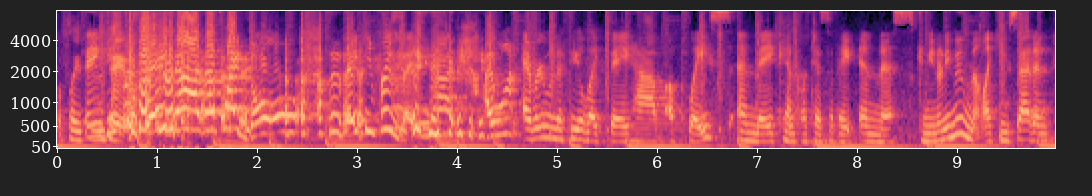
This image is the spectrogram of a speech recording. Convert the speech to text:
A place Thank you for saying that. That's my goal. So thank you for saying that. I want everyone to feel like they have a place and they can participate in this community movement, like you said. And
